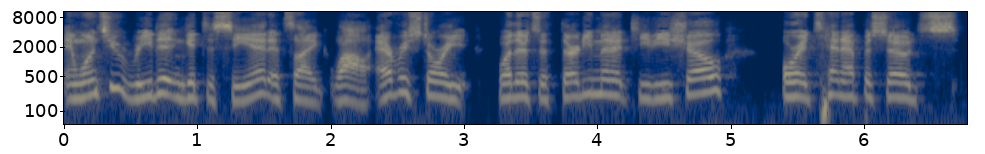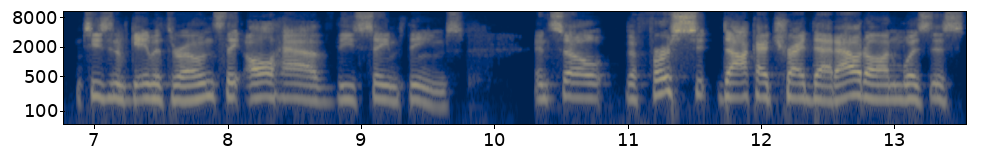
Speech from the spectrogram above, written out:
And once you read it and get to see it, it's like, wow, every story, whether it's a 30 minute TV show or a 10 episode season of Game of Thrones, they all have these same themes. And so the first doc I tried that out on was this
